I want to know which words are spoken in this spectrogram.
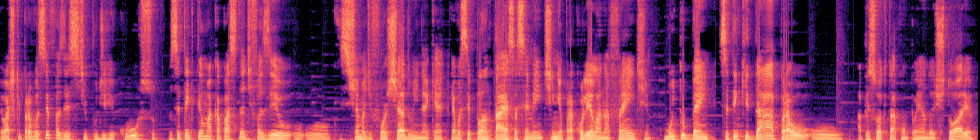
Eu acho que para você fazer esse tipo de recurso, você tem que ter uma capacidade de fazer o, o, o que se chama de foreshadowing, né? Que é, é você plantar essa sementinha para colher lá na frente muito bem. Você tem que dar para o, o a pessoa que está acompanhando a história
